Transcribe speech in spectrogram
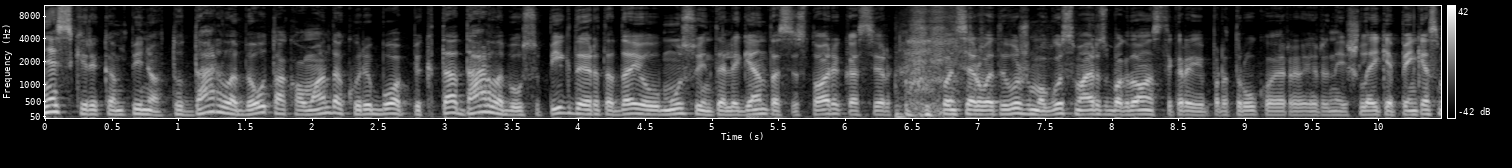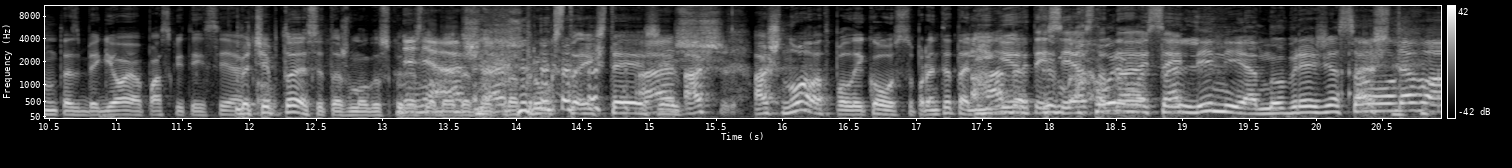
neskiri kampinio, tu dar labiau tą komandą, kuri buvo pikta, dar labiau supykdai ir tada jau mūsų inteligentas, istorikas ir konservatyvus žmogus Marius Bagdonas tikrai pratrūko ir, ir neišlaikė, penkias minutės bėgiojo paskui teisėją. Bet šiaip tu esi tas žmogus, kuris Ne, ne, labai aš- dažnai aš- pratrūksta aikštėje. aš-. Aš, aš nuolat palaikau, supranti tą lygį ir teisėjas tą jisai- liniją nubrėžė savo. Aš tavo-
